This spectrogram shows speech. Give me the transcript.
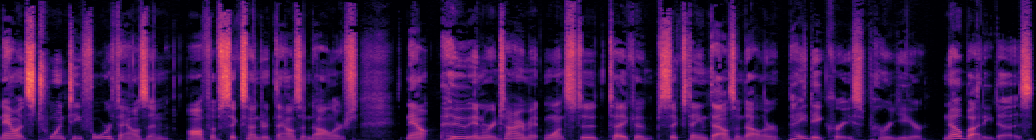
now it's 24,000 off of $600,000. Now, who in retirement wants to take a $16,000 pay decrease per year? Nobody does.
